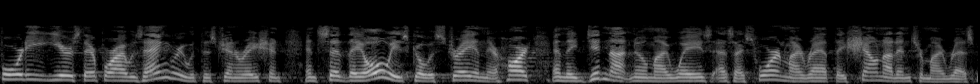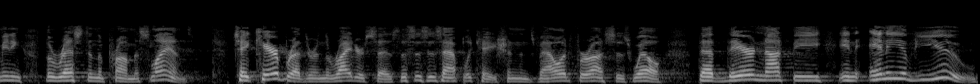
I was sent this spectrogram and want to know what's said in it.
40 years. Therefore I was angry with this generation and said, They always go astray in their heart, and they did not know my ways. As I swore in my wrath, they shall not enter my rest, meaning the rest in the promised land. Take care, brethren, the writer says, this is his application, and it's valid for us as well, that there not be in any of you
